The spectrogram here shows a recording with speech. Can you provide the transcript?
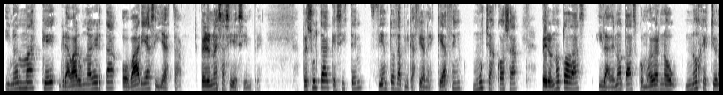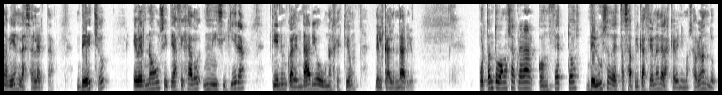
y no es más que grabar una alerta o varias y ya está. Pero no es así de siempre. Resulta que existen cientos de aplicaciones que hacen muchas cosas, pero no todas, y la de notas, como Evernote, no gestiona bien las alertas. De hecho, Evernote, si te has fijado, ni siquiera tiene un calendario o una gestión del calendario. Por tanto, vamos a aclarar conceptos del uso de estas aplicaciones de las que venimos hablando.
